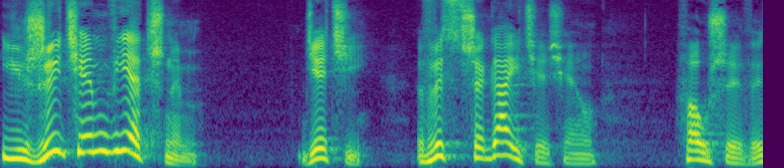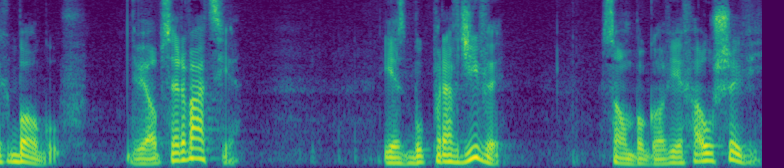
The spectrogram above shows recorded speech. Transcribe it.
i życiem wiecznym. Dzieci, wystrzegajcie się fałszywych bogów. Dwie obserwacje. Jest Bóg prawdziwy, są bogowie fałszywi,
